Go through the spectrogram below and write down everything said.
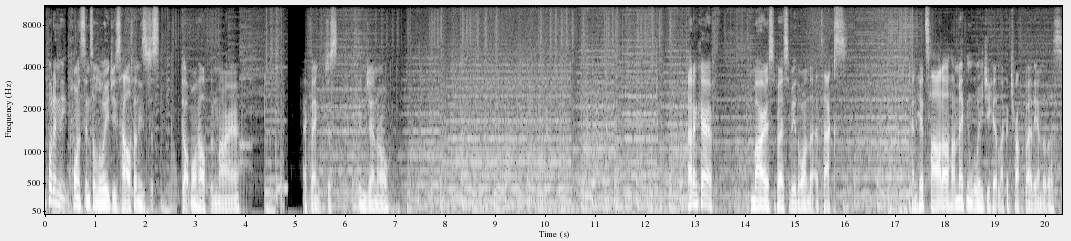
I haven't put any points into Luigi's health and he's just got more health than Mario. I think, just in general. I don't care if Mario's supposed to be the one that attacks and hits harder. I'm making Luigi hit like a truck by the end of this.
